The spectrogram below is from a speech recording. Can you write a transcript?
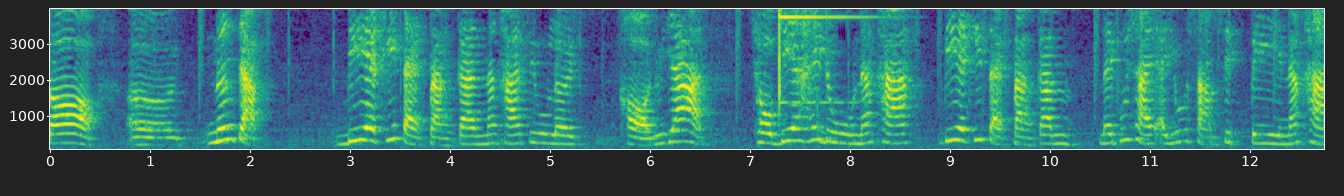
ก็เนื่องจากเบี้ยที่แตกต่างกันนะคะ จิวเลยขออนุญาตโชว์เบี้ยให้ดูนะคะ เบี้ยที่แตกต่างกันในผู้ชายอายุ 30 ปีนะคะ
